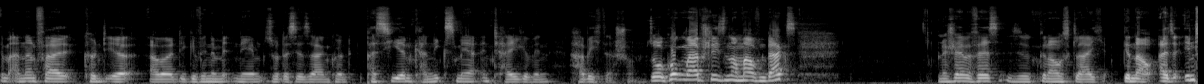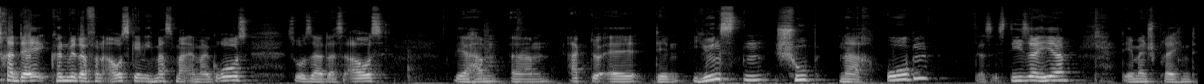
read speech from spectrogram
Im anderen Fall könnt ihr aber die Gewinne mitnehmen, sodass ihr sagen könnt, passieren kann nichts mehr, ein Teilgewinn habe ich das schon. So, gucken wir abschließend nochmal auf den DAX. Und dann stellen wir fest, genau das gleiche. Genau, also intraday können wir davon ausgehen, ich mache es mal einmal groß, so sah das aus. Wir haben ähm, aktuell den jüngsten Schub nach oben. Das ist dieser hier. Dementsprechend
